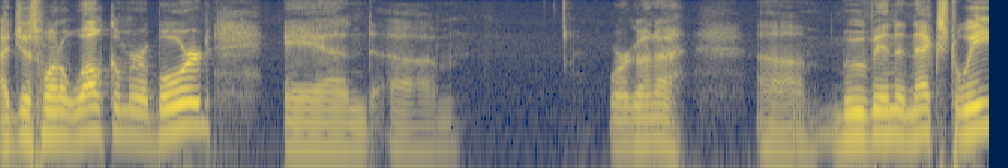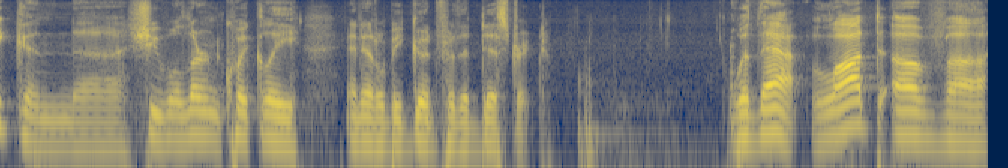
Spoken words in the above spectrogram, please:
I just want to welcome her aboard, and um, we're going to uh, move into next week, and uh, she will learn quickly, and it'll be good for the district. With that, a lot of uh,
